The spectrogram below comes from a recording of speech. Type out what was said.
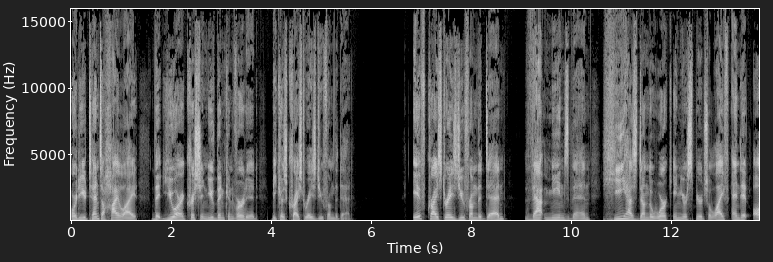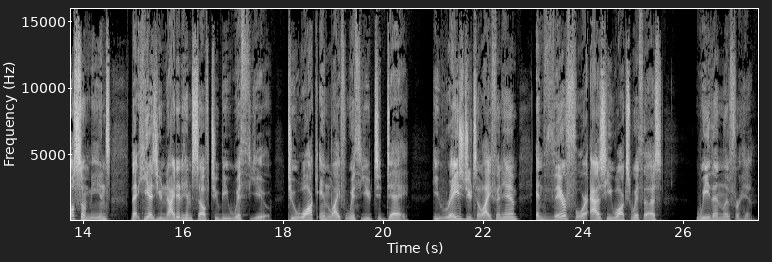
Or do you tend to highlight that you are a Christian, you've been converted because Christ raised you from the dead? If Christ raised you from the dead, that means then he has done the work in your spiritual life. And it also means that he has united himself to be with you to walk in life with you today. He raised you to life in Him, and therefore, as He walks with us, we then live for Him.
